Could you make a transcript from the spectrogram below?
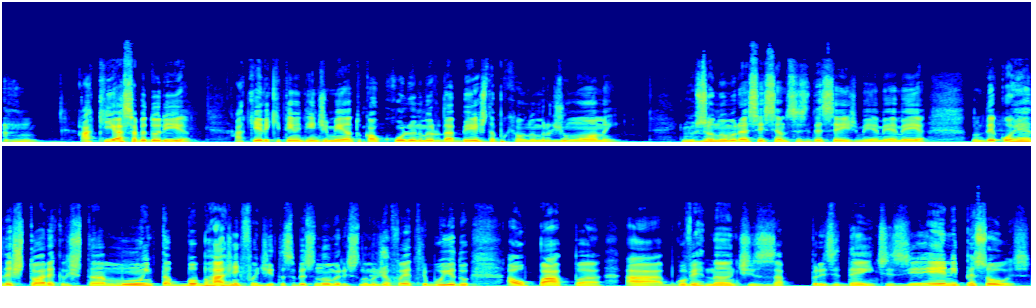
aqui há sabedoria. Aquele que tem o entendimento calcule o número da besta, porque é o número de um homem. E o seu número é 666, 666. No decorrer da história cristã, muita bobagem foi dita sobre esse número. Esse número já foi atribuído ao Papa, a governantes, a presidentes e N pessoas.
